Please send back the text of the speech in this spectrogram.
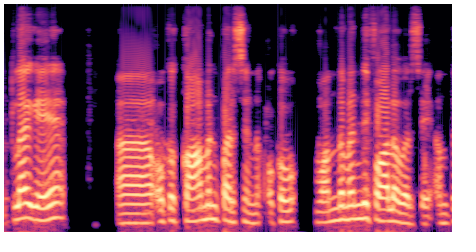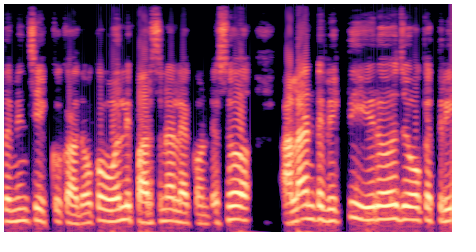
అట్లాగే ఒక కామన్ పర్సన్ ఒక వంద మంది ఫాలోవర్స్ అంత మించి ఎక్కువ కాదు. ఒక ఓన్లీ పర్సనల్ అకౌంట్ సో అలాంటి వ్యక్తి ఈ రోజు ఒక త్రీ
